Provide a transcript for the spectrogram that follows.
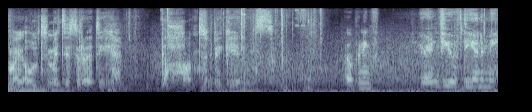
My ultimate is ready. The hunt begins. Opening. You're in view of the enemy.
